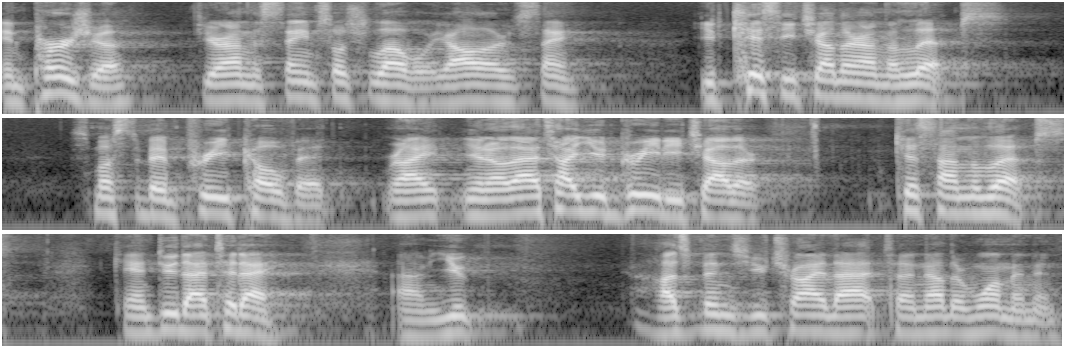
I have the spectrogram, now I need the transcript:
in Persia, if you're on the same social level, y'all are the same, you'd kiss each other on the lips. This must have been pre COVID, right? You know, that's how you'd greet each other kiss on the lips. Can't do that today. Um, you, husbands, you try that to another woman, and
